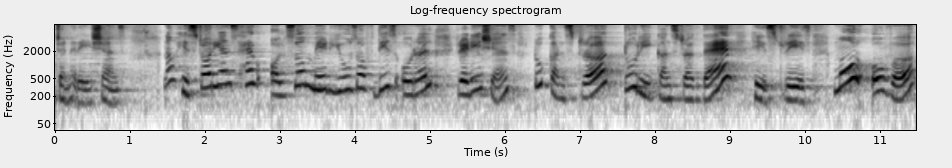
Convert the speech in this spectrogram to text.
generations now, historians have also made use of these oral traditions to construct, to reconstruct their histories. Moreover,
